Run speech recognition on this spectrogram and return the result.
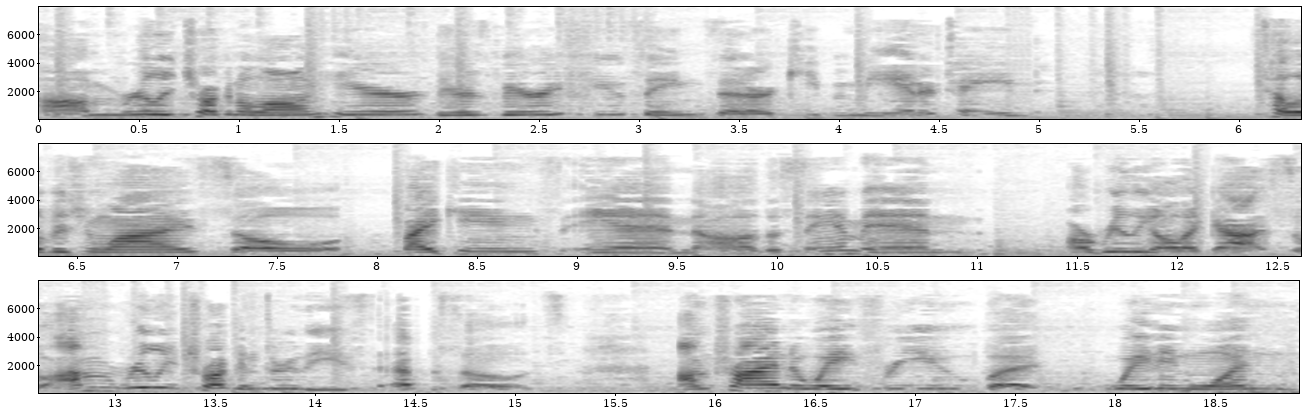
I'm really trucking along here. There's very few things that are keeping me entertained television wise. So, Vikings and uh, The Sandman are really all I got. So I'm really trucking through these episodes. I'm trying to wait for you, but waiting one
